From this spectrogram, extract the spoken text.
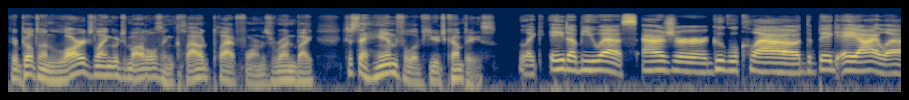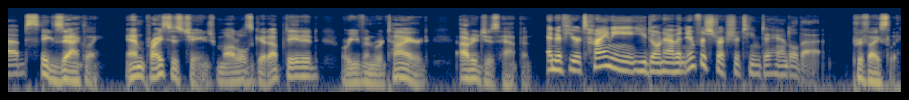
they're built on large language models and cloud platforms run by just a handful of huge companies. Like AWS, Azure, Google Cloud, the big AI labs. Exactly. And prices change. Models get updated or even retired. Outages happen. And if you're tiny, you don't have an infrastructure team to handle that. Precisely.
